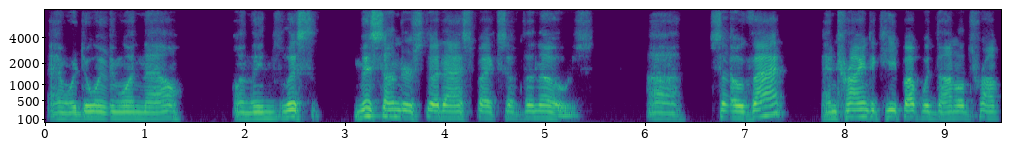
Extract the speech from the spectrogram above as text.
and we're doing one now on the list, misunderstood aspects of the nose. Uh, so that and trying to keep up with Donald Trump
